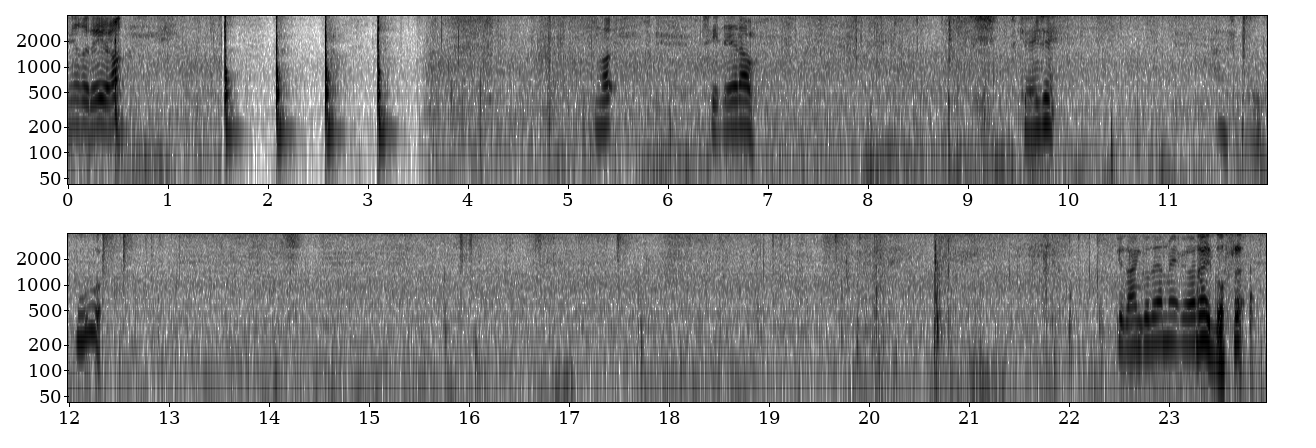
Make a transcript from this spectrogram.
Nearly there. Look, see it there now. It's crazy. Ooh. Good angle there, mate. Right, go for it.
